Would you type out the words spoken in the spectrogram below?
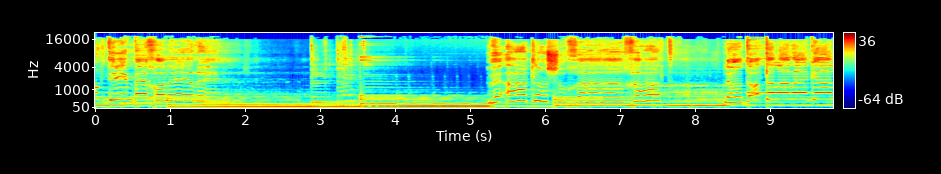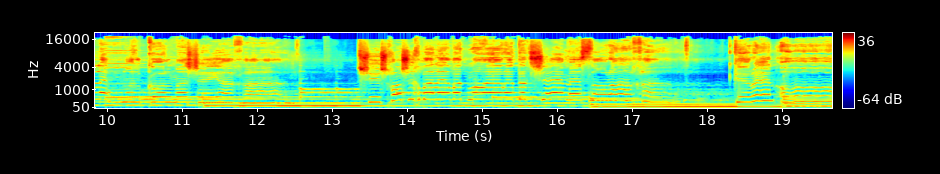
רוקדים בכל ערב ואת לא שוכחת להודות על הרגע עלינו על כל מה שיחד שיש חושך בלב את מוארת את שמש זורחת קרן אור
